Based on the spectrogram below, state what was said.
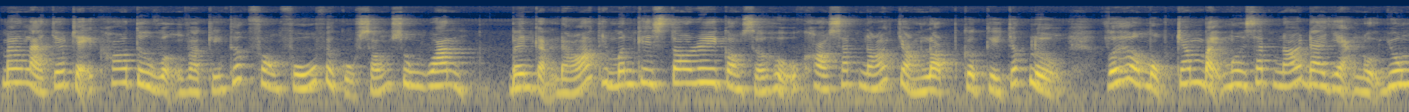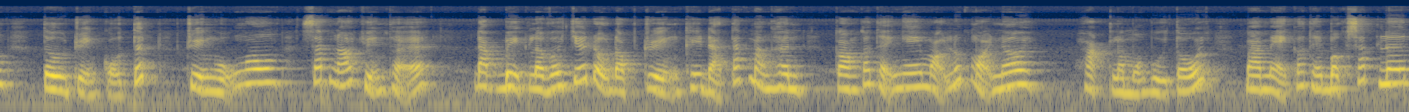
mang lại cho trẻ kho tư vựng và kiến thức phong phú về cuộc sống xung quanh. Bên cạnh đó thì Monkey Story còn sở hữu kho sách nói chọn lọc cực kỳ chất lượng với hơn 170 sách nói đa dạng nội dung từ truyện cổ tích, truyện ngụ ngôn, sách nói chuyển thể. Đặc biệt là với chế độ đọc truyện khi đã tắt màn hình, còn có thể nghe mọi lúc mọi nơi. Hoặc là một buổi tối, ba mẹ có thể bật sách lên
